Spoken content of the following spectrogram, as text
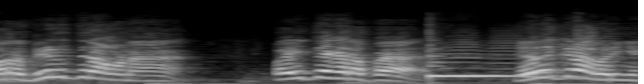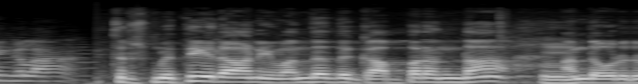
வர்ற நிறுத்துற அவனை. பைத்தியக்காரப்ப. எதுக்குடா வரீங்க இங்கெல்லாம்? திரு ஸ்மிருதி இரானி வந்ததுக்கு அப்புறம் தான் அந்த ஒரு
